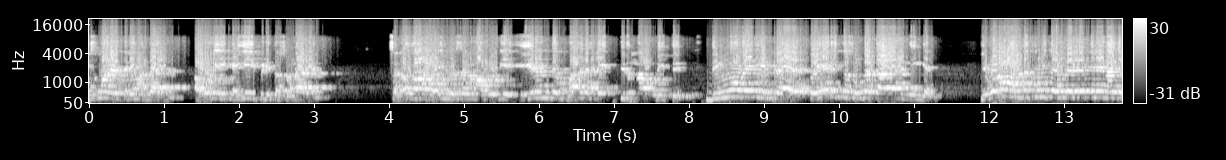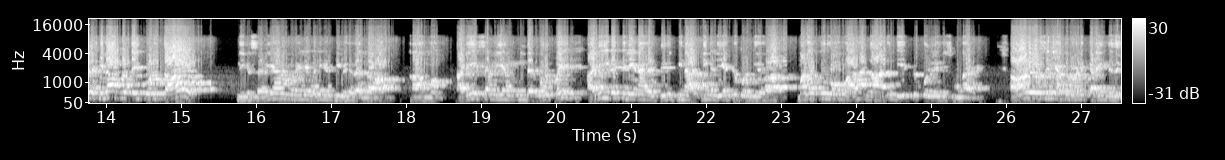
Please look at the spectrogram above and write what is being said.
உஸ்மானிடத்திலே வந்தார்கள். அவருடைய கையை பிடித்து சொன்னார்கள் சல்லல்லாஹு அலைஹி அவருடைய இரண்டு மகள்களை திருமணம் முடித்து தின்னுடன் என்ற பெயருக்கு சொந்தக்காரர்கள் நீங்கள். இவ்வளவு அந்த துணிக்க உங்களிடத்திலே நாங்கள் ஹிலாபத்தை கொடுத்தால் நீங்க சரியான முறையிலே வழிநடத்துவீர்கள் அல்லவா? ஆமா. அதே சமயம் இந்த பொறுப்பை அடியிடத்திலே நாங்கள் திருப்பினால் நீங்கள் ஏற்றுக்கொள்வீர்களா? மனப்பூர்வமாக நானும் ஏற்றுக்கொள்வேன் என்று சொன்னார்கள். ஆலோசனை அவர்களுடைய கலைந்தது.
